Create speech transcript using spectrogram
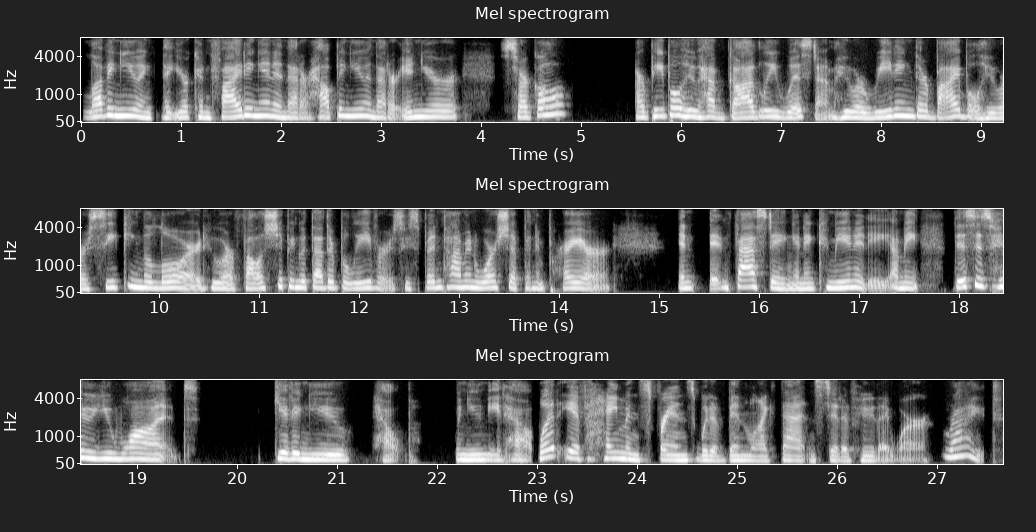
loving you and that you're confiding in and that are helping you and that are in your circle are people who have godly wisdom, who are reading their Bible, who are seeking the Lord, who are fellowshipping with other believers, who spend time in worship and in prayer and in fasting and in community. I mean, this is who you want giving you help when you need help. What if Haman's friends would have been like that instead of who they were? Right.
